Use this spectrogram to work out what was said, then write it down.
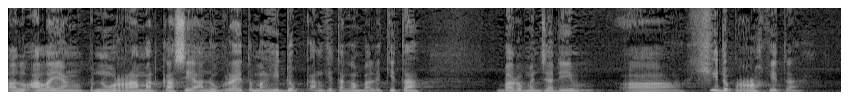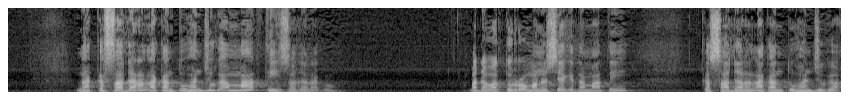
Lalu Allah yang penuh rahmat kasih anugerah itu menghidupkan kita kembali. Kita baru menjadi uh, hidup roh kita. Nah kesadaran akan Tuhan juga mati saudaraku. Pada waktu roh manusia kita mati, kesadaran akan Tuhan juga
